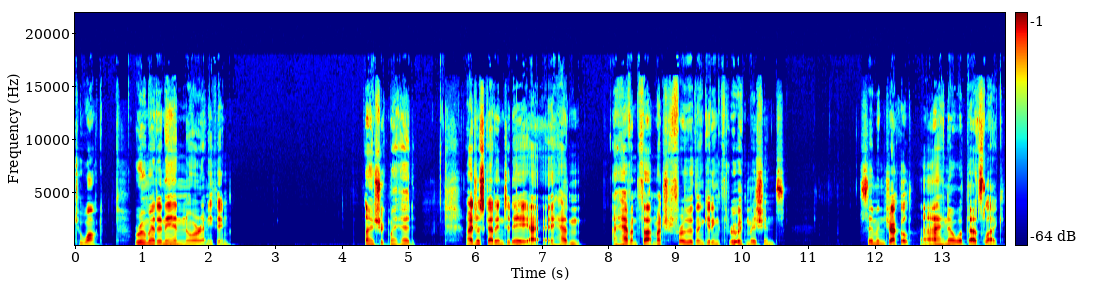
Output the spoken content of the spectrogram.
to walk. Room at an inn or anything? I shook my head. I just got in today. I, hadn't I haven't thought much further than getting through admissions. Simmon chuckled. I know what that's like.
